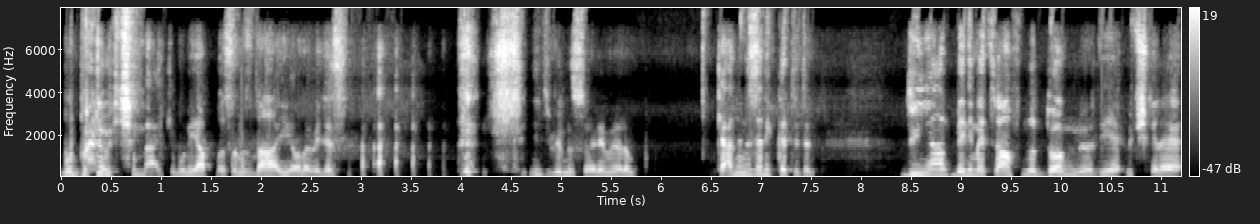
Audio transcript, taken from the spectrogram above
bu bölüm için belki bunu yapmasanız daha iyi olabilir. Hiçbirini söylemiyorum. Kendinize dikkat edin. Dünya benim etrafımda dönmüyor diye üç kere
